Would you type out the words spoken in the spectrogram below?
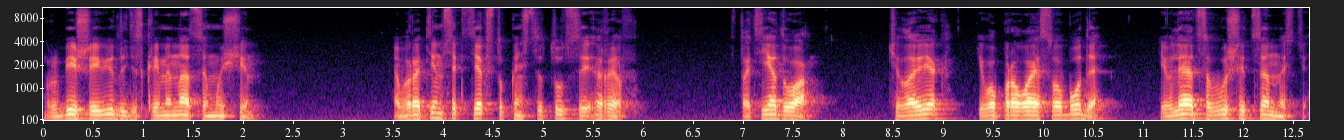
грубейшие виды дискриминации мужчин. Обратимся к тексту Конституции РФ. Статья 2. Человек, его права и свободы являются высшей ценностью.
